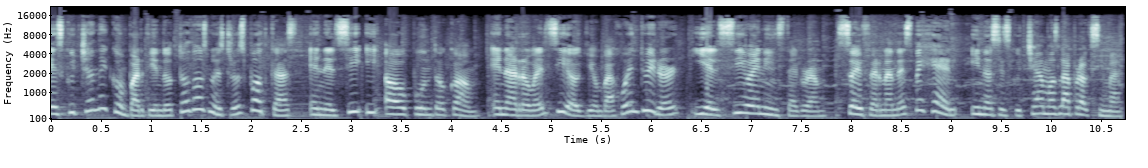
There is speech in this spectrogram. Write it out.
escuchando y compartiendo todos nuestros podcasts en el CEO.com, en arroba el CEO-bajo en Twitter y el CEO en Instagram. Soy Fernanda Espejel y nos escuchamos la próxima.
